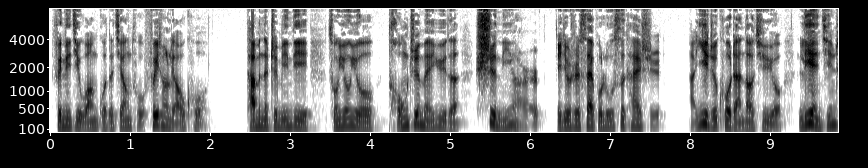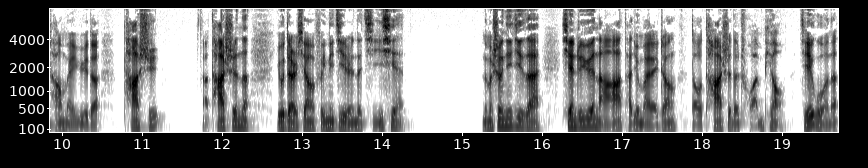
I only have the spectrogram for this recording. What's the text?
腓尼基王国的疆土非常辽阔。他们的殖民地从拥有铜之美誉的士尼尔，也就是塞浦路斯开始啊，一直扩展到具有炼金厂美誉的他施啊。他施呢，有点像腓尼基人的极限。那么圣经记载，先知约拿他就买了一张到他施的船票，结果呢，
